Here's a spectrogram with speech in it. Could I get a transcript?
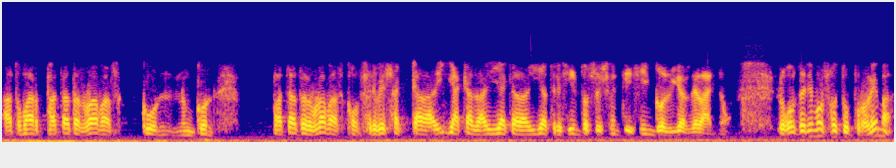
a tomar patatas bravas con, con patatas bravas con cerveza cada día, cada día, cada día, 365 días del año. Luego tenemos otro problema.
